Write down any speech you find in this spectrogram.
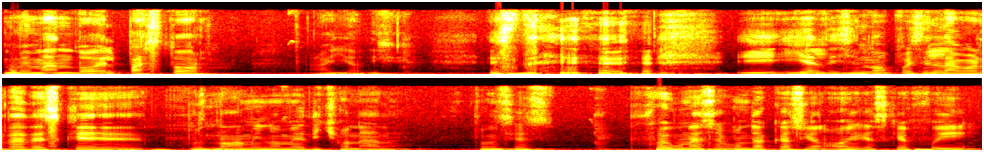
me mandó el pastor. Ah, ya dije. Este, y, él dice, no, pues la verdad es que, pues no, a mí no me ha dicho nada. Entonces, fue una segunda ocasión, oiga, es que fui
